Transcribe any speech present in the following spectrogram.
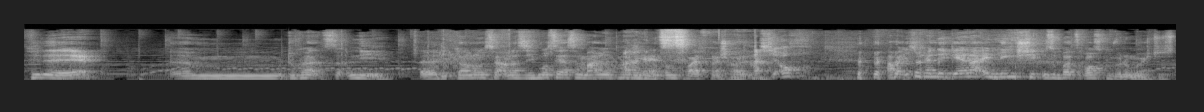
Philipp, ähm, du kannst, nee, äh, die Planung ist ja anders. Ich muss ja erst mal Mario Party 1 und 2 freischalten. Hatte ich auch. Aber ich kann dir gerne einen Link schicken, sobald es rauskommt, wenn du möchtest.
